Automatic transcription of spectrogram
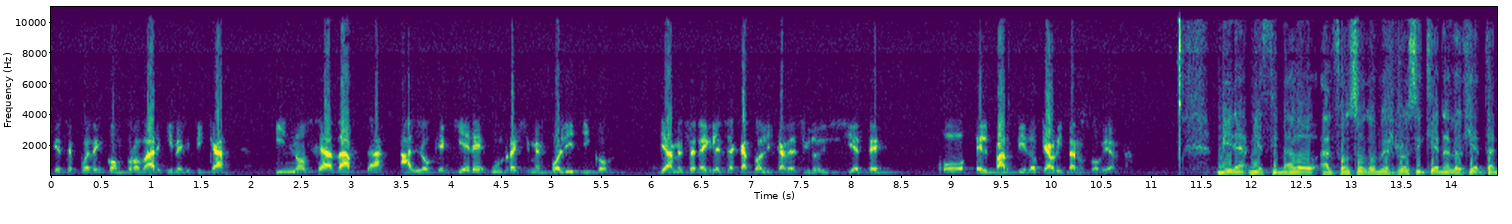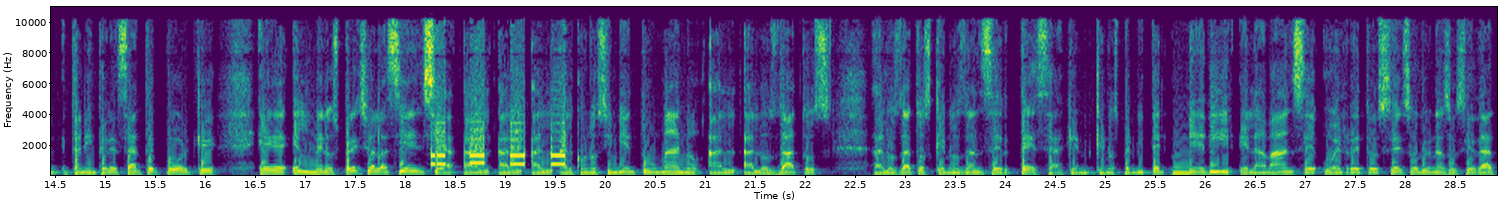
que se pueden comprobar y verificar y no se adapta a lo que quiere un régimen político, llámese la Iglesia Católica del siglo XVII o el partido que ahorita nos gobierna. Mira, mi estimado Alfonso Gómez Rossi, qué analogía tan, tan interesante porque eh, el menosprecio a la ciencia, al, al, al, conocimiento humano, a los datos, a los datos que nos dan certeza, que, que, nos permiten medir el avance o el retroceso de una sociedad,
